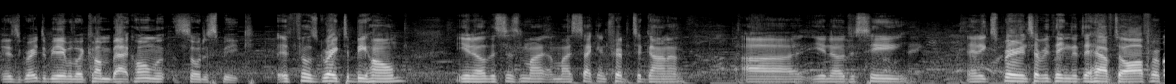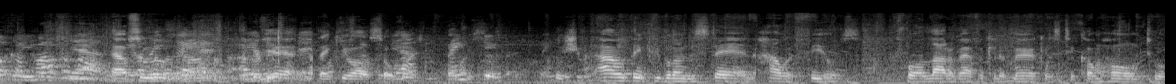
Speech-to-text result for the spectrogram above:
it's great to be able to come back home, so to speak. It feels great to be home. You know, this is my, my second trip to Ghana, uh, you know, to see and experience everything that they have to offer. Absolutely. Yeah. Thank you all so much. Thank, you. I don't think people understand how it feels for a lot of African Americans to come home to a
